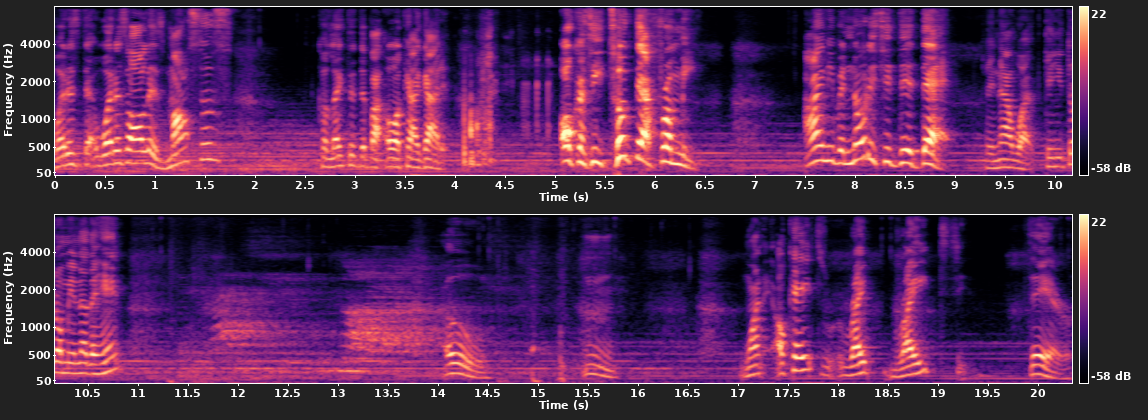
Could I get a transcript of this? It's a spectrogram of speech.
What is that? What is all this? Monsters? Collected the... bo- Oh, okay, I got it. Oh, because he took that from me. I didn't even notice he did that. Okay, now what? Can you throw me another hint? Oh. Hmm. One. Okay, it's right, right there.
